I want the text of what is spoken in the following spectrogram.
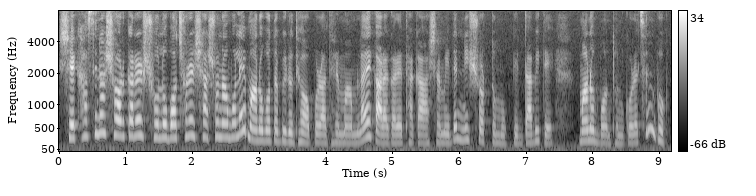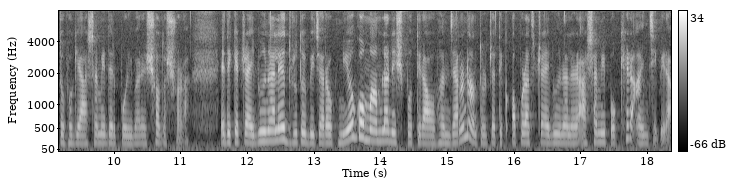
শেখ হাসিনা সরকারের ষোলো বছরের শাসন আমলে মানবতা বিরোধী অপরাধের মামলায় কারাগারে থাকা আসামিদের নিঃশর্ত মুক্তির দাবিতে মানববন্ধন করেছেন ভুক্তভোগী আসামিদের পরিবারের সদস্যরা। এদিকে ট্রাইব্যুনালে দ্রুত বিচারক নিয়োগ ও মামলা নিষ্পত্তির আহ্বান জানান আন্তর্জাতিক অপরাধ ট্রাইব্যুনালের আসামি পক্ষের আইনজীবীরা।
